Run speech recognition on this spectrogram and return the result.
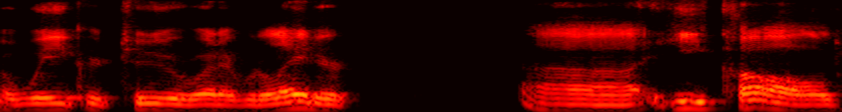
a week or two or whatever later, uh, he called,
